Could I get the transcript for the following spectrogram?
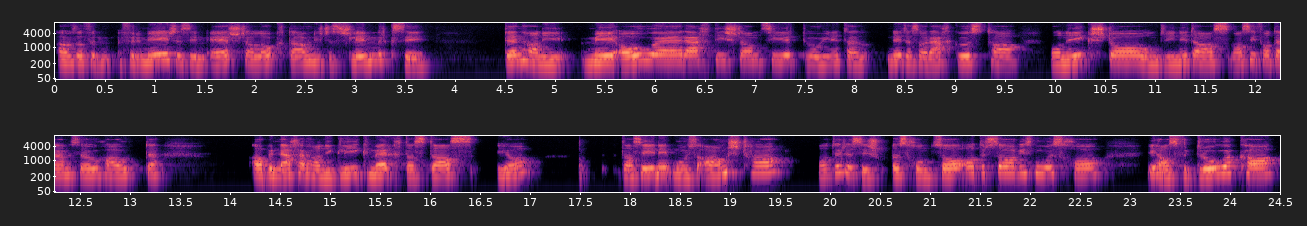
Also für, für mich ist es im ersten Lockdown ist es schlimmer gewesen. Dann habe ich mich auch äh, recht distanziert, wo ich nicht, nicht so recht gewusst habe, wo ich stehe und wie ich das, was ich von dem soll halten. Aber nachher habe ich gleich gemerkt, dass das, ja, dass ich nicht muss Angst haben oder? Es, ist, es kommt so oder so, wie es muss kommen. Ich habe das Vertrauen gehabt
